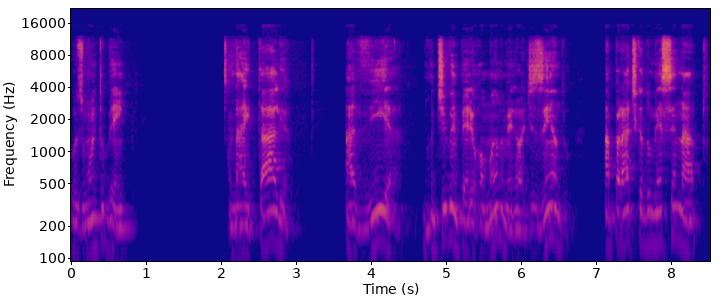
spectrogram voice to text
Pois muito bem, na Itália havia, no antigo Império Romano, melhor dizendo, a prática do mecenato,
